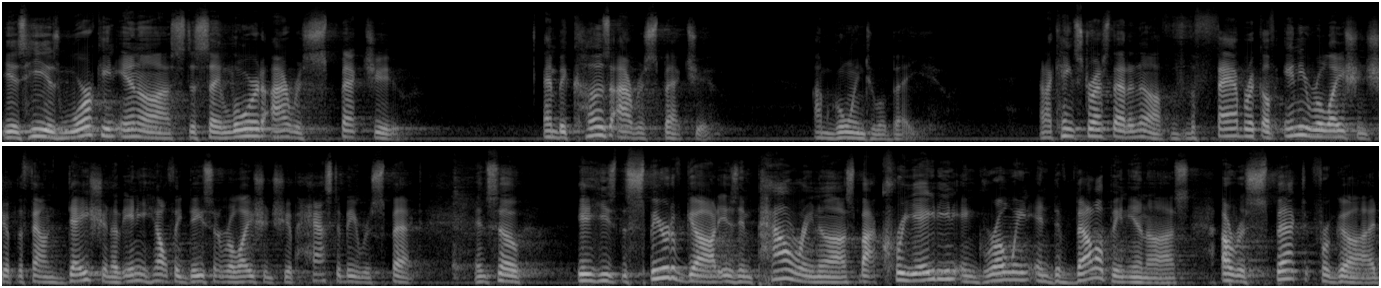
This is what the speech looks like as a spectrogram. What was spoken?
is He is working in us to say, Lord, I respect you. And because I respect you, I'm going to obey you. And I can't stress that enough. The fabric of any relationship, the foundation of any healthy, decent relationship has to be respect. And so, he's the Spirit of God is empowering us by creating and growing and developing in us a respect for God,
